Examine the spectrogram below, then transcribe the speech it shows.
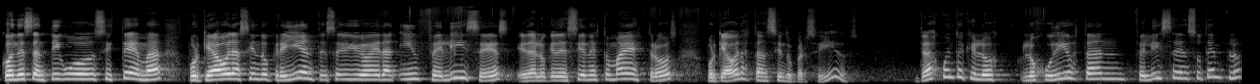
con ese antiguo sistema, porque ahora siendo creyentes ellos eran infelices, era lo que decían estos maestros, porque ahora están siendo perseguidos. ¿Te das cuenta que los, los judíos están felices en su templo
